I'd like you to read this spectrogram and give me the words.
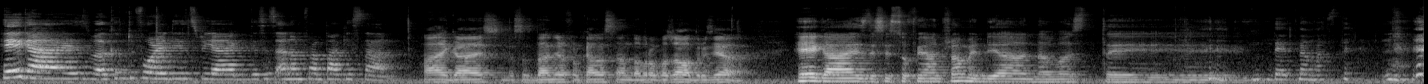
Hey guys, welcome to 4Idiots React. This is Anum from Pakistan. Hi guys, this is Daniyar from Kazakhstan. Dobro пожаловать, друзья. Hey guys, this is Sufiyan from India. Namaste. Death namaste.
